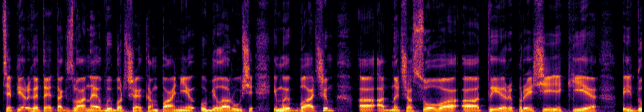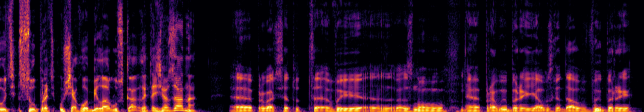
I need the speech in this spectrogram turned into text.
цяпер гэтая так званая выбарчая кампанія у Беларусі. І мы бачым адначасова тыя рэпрэсіі якія ідуць супраць усяго беларуска. Гэта звязана? Э, прыбачце тут вы знову пра выбары. Я ўзгадаў выборы у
